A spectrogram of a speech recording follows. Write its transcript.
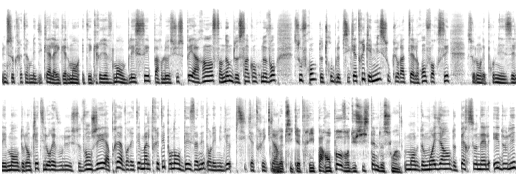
Une secrétaire médicale a également été grièvement blessée par le suspect à Reims, un homme de 59 ans souffrant de troubles psychiatriques et mis sous curatelle renforcée. Selon les premiers éléments de l'enquête, il aurait voulu se venger après avoir été maltraité pendant des années dans les milieux psychiatriques. La psychiatrie, parent pauvre du système de soins. Manque de moyens, de personnel et de lits.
